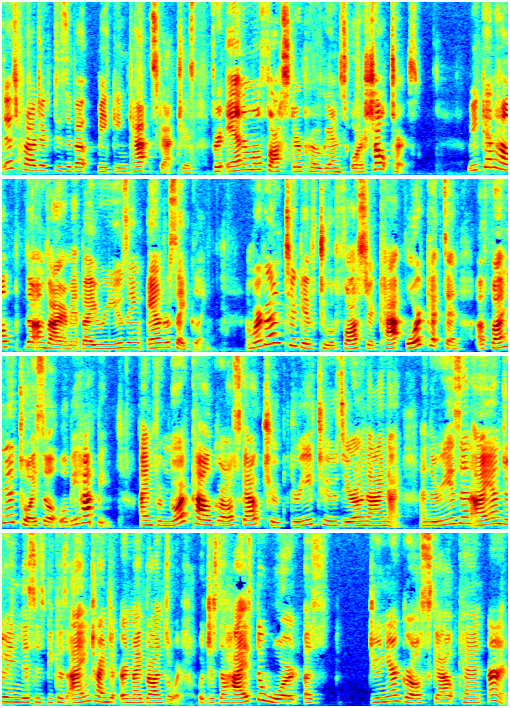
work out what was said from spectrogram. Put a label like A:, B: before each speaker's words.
A: This project is about making cat scratchers for animal foster programs or shelters. We can help the environment by reusing and recycling. And we're going to give to a foster cat or kitten a fun new toy so it will be happy. I'm from NorCal Girl Scout Troop 32099, and the reason I am doing this is because I am trying to earn my Bronze Award, which is the highest award a junior Girl Scout can earn.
